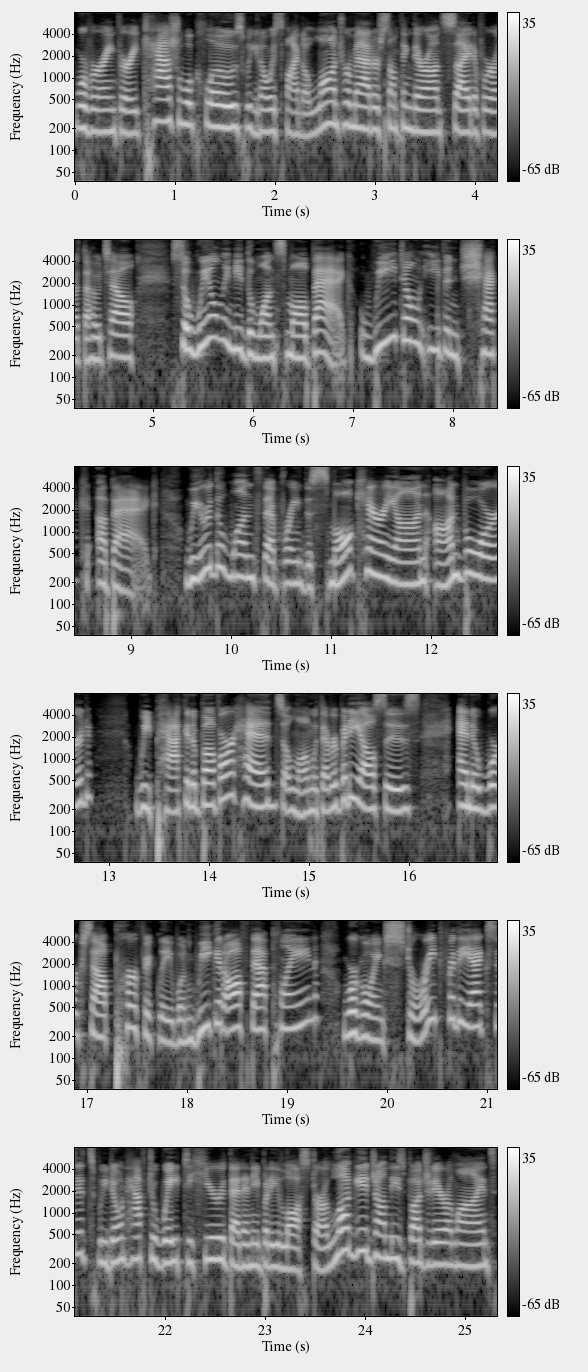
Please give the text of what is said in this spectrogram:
We're wearing very casual clothes. We can always find a laundromat or something there on site if we're at the hotel. So we only need the one small bag. We don't even check a bag. We're the ones that bring the small carry on on board we pack it above our heads along with everybody else's, and it works out perfectly. When we get off that plane, we're going straight for the exits. We don't have to wait to hear that anybody lost our luggage on these budget airlines.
